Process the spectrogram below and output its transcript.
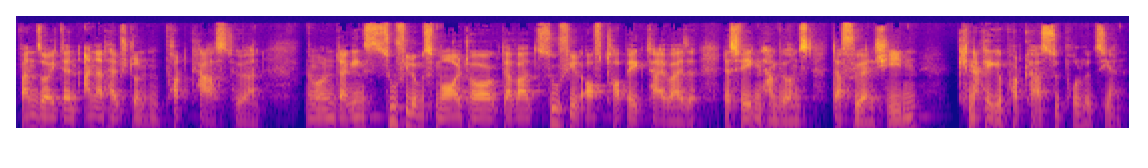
wann soll ich denn anderthalb Stunden Podcast hören? Und da ging es zu viel um Smalltalk, da war zu viel Off-Topic teilweise. Deswegen haben wir uns dafür entschieden, knackige Podcasts zu produzieren.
